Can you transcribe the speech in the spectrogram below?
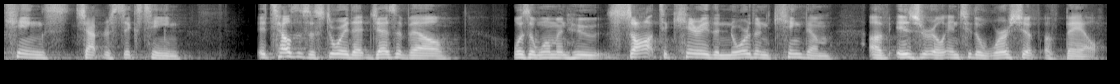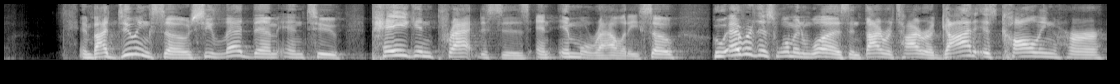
Kings chapter 16, it tells us a story that Jezebel was a woman who sought to carry the northern kingdom of Israel into the worship of Baal. And by doing so, she led them into pagan practices and immorality. So, whoever this woman was in Thyatira, God is calling her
